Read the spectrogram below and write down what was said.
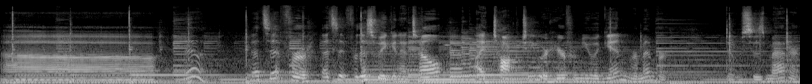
Uh, yeah, that's it for that's it for this week. And until I talk to you or hear from you again, remember, doses matter.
